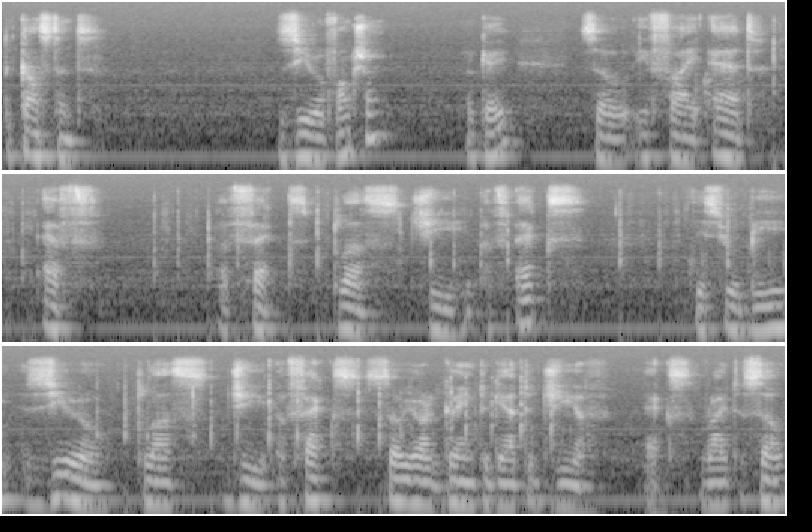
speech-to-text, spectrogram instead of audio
the constant zero function okay? So if I add f of x plus g of x this will be 0 plus g of x. So you are going to get g of x right? So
